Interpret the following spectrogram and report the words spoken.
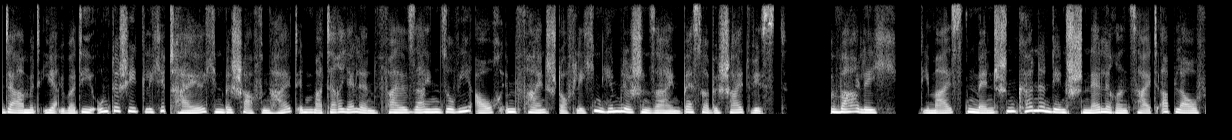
damit ihr über die unterschiedliche Teilchenbeschaffenheit im materiellen Fallsein sowie auch im feinstofflichen himmlischen Sein besser Bescheid wisst. Wahrlich, die meisten Menschen können den schnelleren Zeitablauf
